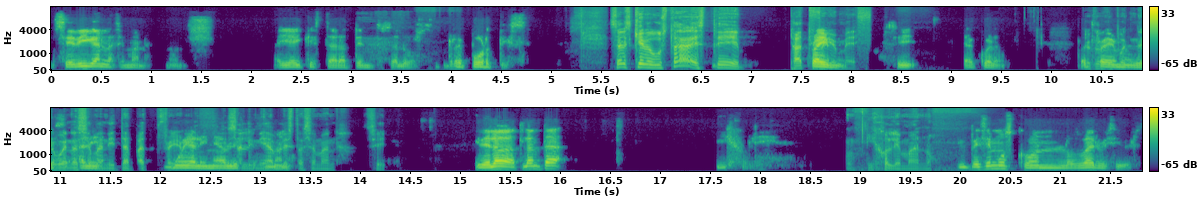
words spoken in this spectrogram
se diga en la semana. ¿no? Ahí hay que estar atentos a los reportes. ¿Sabes qué me gusta? Este Pat. Freiermuth. Sí, de acuerdo. Yo Pat creo que puede buena semanita Pat muy Freiermuth. alineable Es esta alineable semana. esta semana. Sí. Y del lado de Atlanta, híjole, Híjole, mano. empecemos con los wide receivers.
